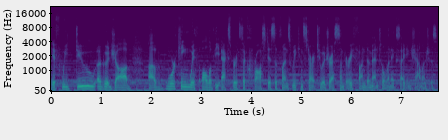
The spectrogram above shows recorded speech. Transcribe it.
If we do a good job of working with all of the experts across disciplines, we can start to address some very fundamental and exciting challenges.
